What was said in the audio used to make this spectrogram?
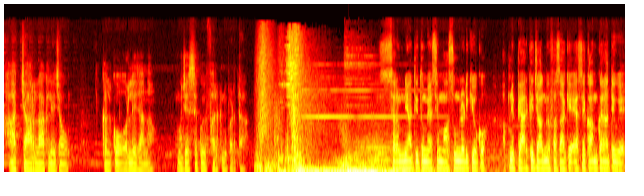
हाथ चार लाख ले जाओ कल को और ले जाना। मुझे इससे कोई फ़र्क नहीं पड़ता। शर्म नहीं आती तुम ऐसे मासूम लड़कियों को। अपने प्यार के जाल में फंसा के ऐसे काम कराते हुए।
